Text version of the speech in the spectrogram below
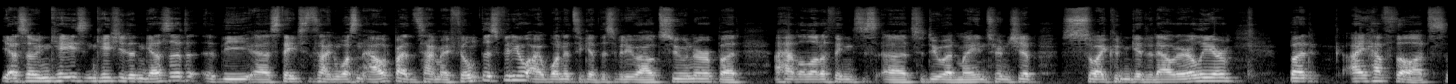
Yeah, so in case in case you didn't guess it, the uh, stage design wasn't out by the time I filmed this video. I wanted to get this video out sooner, but I had a lot of things uh, to do at my internship, so I couldn't get it out earlier. But I have thoughts.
